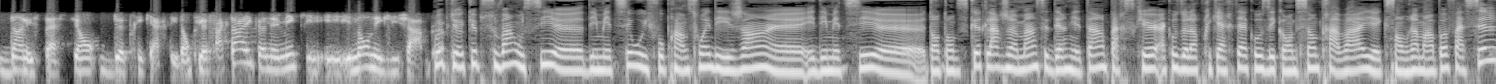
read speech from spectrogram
dans les situations de précarité. Donc le facteur économique est, non négligeable. Oui, puis occupe souvent aussi euh, des métiers où il faut prendre soin des gens euh, et des métiers dont on discute largement ces derniers temps parce que à cause de leur précarité à cause des conditions de travail euh, qui sont vraiment pas faciles.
